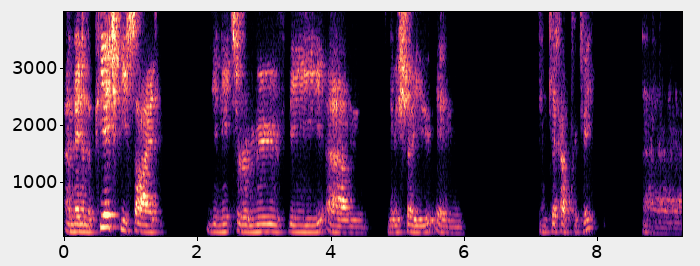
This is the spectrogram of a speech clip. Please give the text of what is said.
and then in the PHP side, you need to remove the, um, let me show you in, in GitHub quickly. Uh,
